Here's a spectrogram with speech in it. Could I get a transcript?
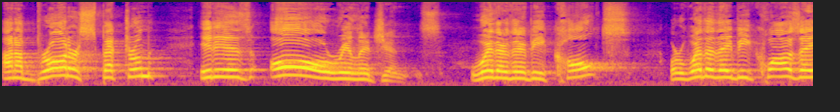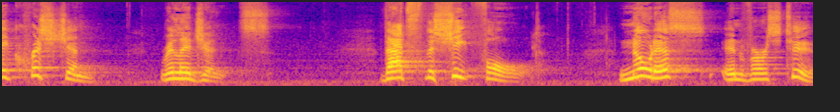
On a broader spectrum, it is all religions, whether they be cults or whether they be quasi Christian religions. That's the sheepfold. Notice in verse 2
